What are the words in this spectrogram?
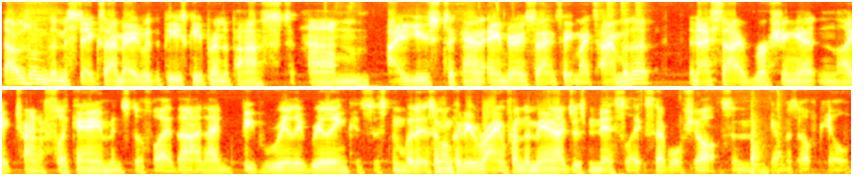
That was one of the mistakes I made with the Peacekeeper in the past. Um, I used to kind of aim down sight and take my time with it. Then I started rushing it and like trying to flick aim and stuff like that, and I'd be really, really inconsistent with it. Someone could be right in front of me, and I'd just miss like several shots and get myself killed.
